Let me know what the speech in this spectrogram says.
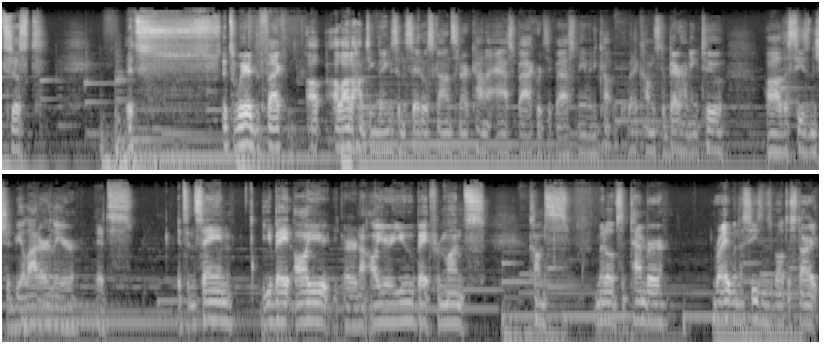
It's just it's it's weird the fact a, a lot of hunting things in the state of Wisconsin are kind of ass backwards. If you ask me, when you come when it comes to bear hunting too, uh, the season should be a lot earlier. It's it's insane. You bait all year or not all year. You bait for months. Comes middle of September, right when the season's about to start.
